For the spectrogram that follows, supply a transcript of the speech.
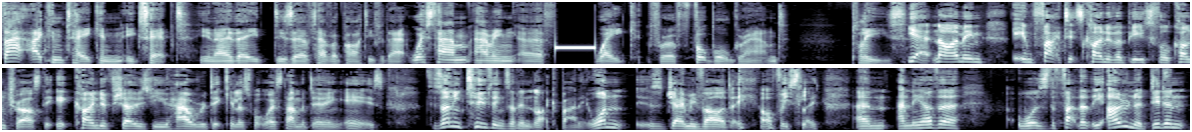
that I can take and accept. You know, they deserve to have a party for that. West Ham having a f- wake for a football ground. Please. Yeah, no, I mean, in fact, it's kind of a beautiful contrast. It, it kind of shows you how ridiculous what West Ham are doing is. There's only two things I didn't like about it. One is Jamie Vardy, obviously, um, and the other was the fact that the owner didn't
